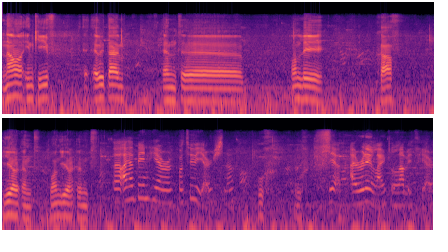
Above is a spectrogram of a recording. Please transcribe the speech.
now in Kiev, every time, and uh, only half year and one year and Uh, I have been here for two years now. uh, uh, Yeah, I really like, love it here.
